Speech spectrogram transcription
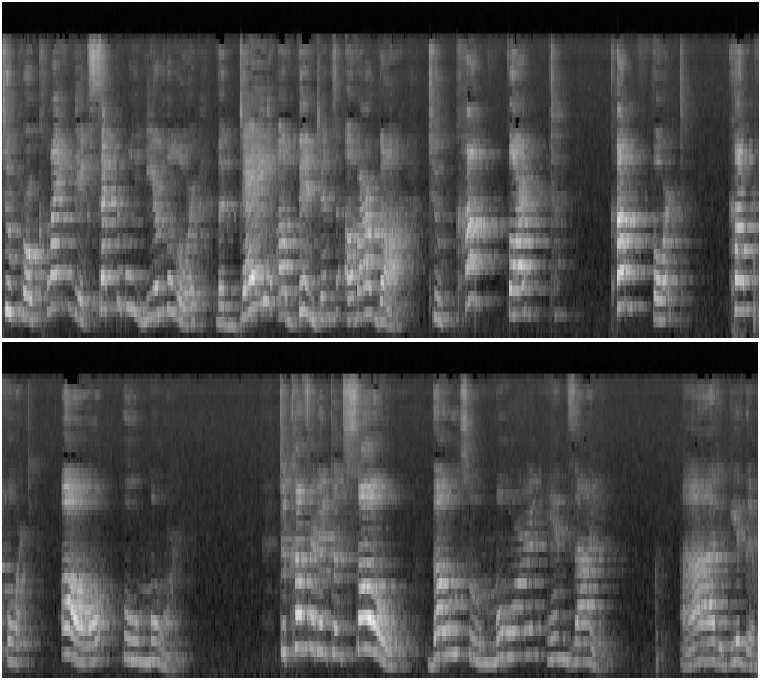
to proclaim the acceptable year of the Lord, the day of vengeance of our God, to comfort, comfort, comfort all who mourn, to comfort and console those who mourn in Zion. Ah, to give them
